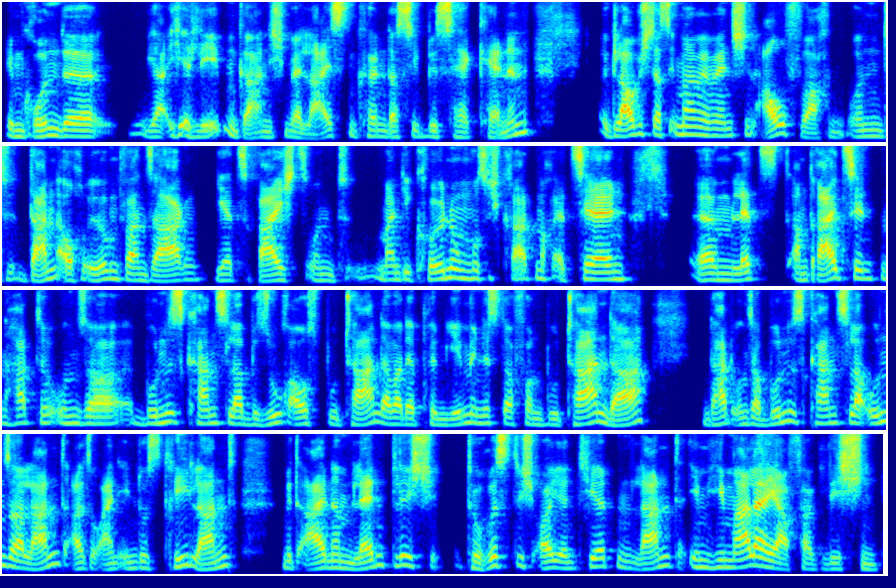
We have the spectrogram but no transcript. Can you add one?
im Grunde ja ihr Leben gar nicht mehr leisten können, das sie bisher kennen, glaube ich, dass immer mehr Menschen aufwachen und dann auch irgendwann sagen, jetzt reicht's. Und man, die Krönung muss ich gerade noch erzählen. Ähm, letzt, am 13. hatte unser Bundeskanzler Besuch aus Bhutan, da war der Premierminister von Bhutan da. Und da hat unser Bundeskanzler unser Land, also ein Industrieland, mit einem ländlich touristisch orientierten Land im Himalaya verglichen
